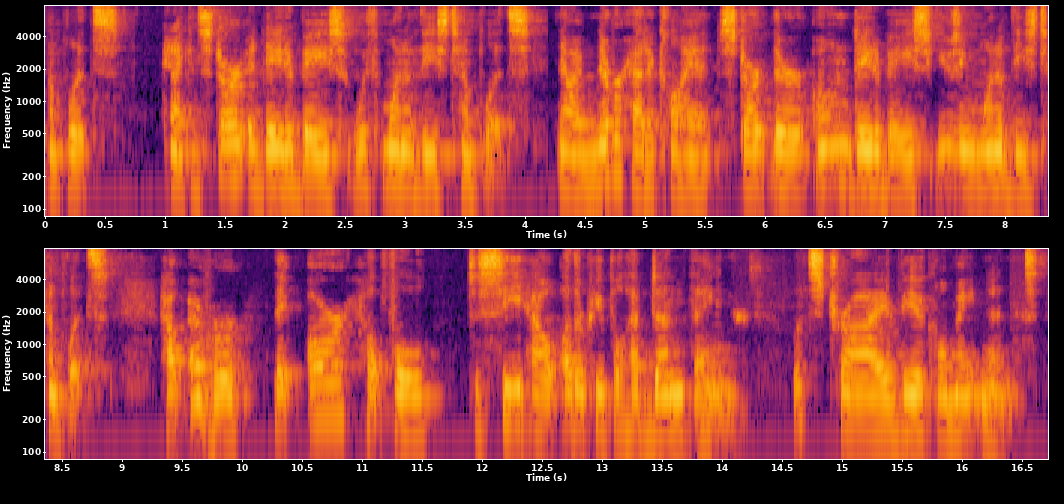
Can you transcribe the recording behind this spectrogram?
templates and I can start a database with one of these templates. Now, I've never had a client start their own database using one of these templates. However, they are helpful to see how other people have done things. Let's try vehicle maintenance.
